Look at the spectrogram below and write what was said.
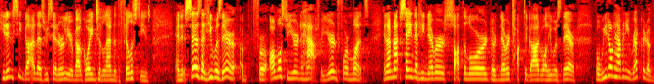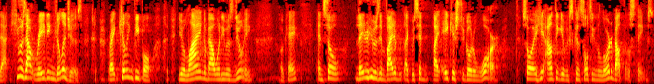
He didn't see God, as we said earlier, about going to the land of the Philistines. And it says that he was there uh, for almost a year and a half, a year and four months. And I'm not saying that he never sought the Lord or never talked to God while he was there, but we don't have any record of that. He was out raiding villages, right? Killing people, you know, lying about what he was doing. Okay? And so later he was invited, like we said, by Achish to go to war. So he, I don't think he was consulting the Lord about those things.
